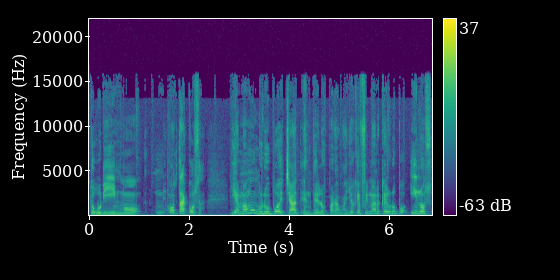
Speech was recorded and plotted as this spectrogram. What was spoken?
turismo, otra cosa. Y armamos un grupo de chat entre los paraguayos que fuimos a aquel grupo y los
